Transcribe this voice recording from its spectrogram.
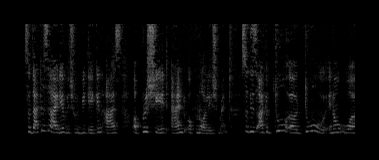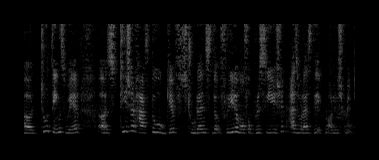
So that is the idea which will be taken as appreciate and acknowledgement. So these are the two uh, two you know uh, two things where a teacher have to give students the freedom of appreciation as well as the acknowledgement.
